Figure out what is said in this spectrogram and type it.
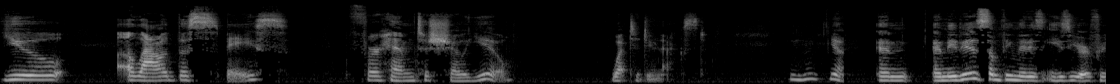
you allowed the space for him to show you what to do next. Mm-hmm. Yeah, and and it is something that is easier for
